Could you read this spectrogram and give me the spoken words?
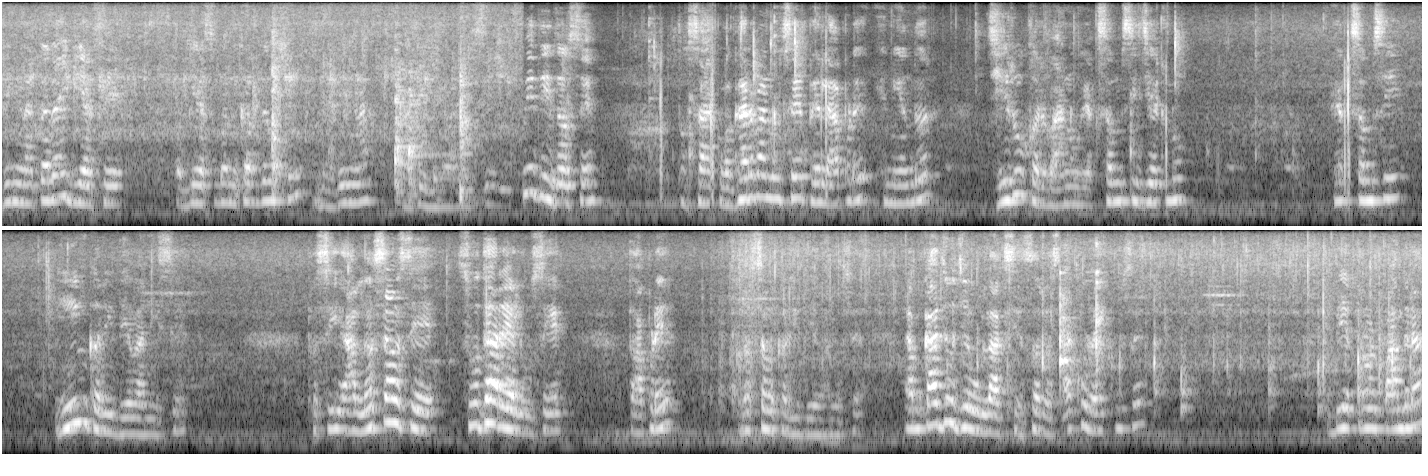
રીંગણા તરાઈ ગયા છે. તો ગેસ બંધ કરી દઉં છું. અને રીંગણા કાઢી લેવાની છે. પી દીધો છે. તો શાક વઘારવાનું છે. પહેલાં આપણે એની અંદર જીરું કરવાનું, એક ચમચી જેટલું. એક ચમચી હિંગ કરી દેવાની છે. પછી આ લસણ છે, સુધારેલું છે. તો આપણે લસણ કરી દેવાનું છે. આમ કાજુ જેવું લાગશે. સરસ. આખું રાખ્યું છે. બે, ત્રણ પાંદડા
